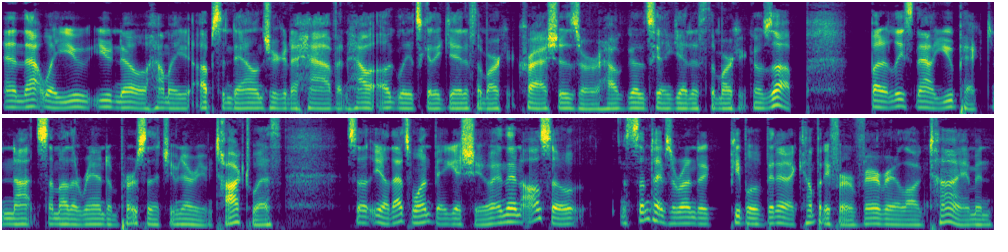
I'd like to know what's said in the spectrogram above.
and that way you you know how many ups and downs you're going to have and how ugly it's going to get if the market crashes or how good it's going to get if the market goes up but at least now you picked not some other random person that you've never even talked with so you know that's one big issue and then also sometimes i run into people who've been at a company for a very very long time and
